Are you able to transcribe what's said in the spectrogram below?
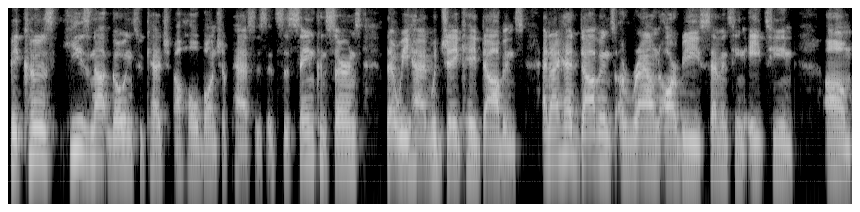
because he's not going to catch a whole bunch of passes. It's the same concerns that we had with J.K. Dobbins, and I had Dobbins around RB 17, 18. Um,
